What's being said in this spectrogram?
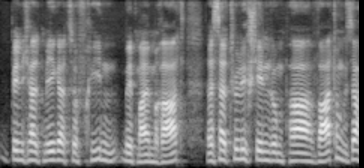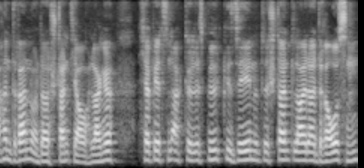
bin ich halt mega zufrieden mit meinem Rad. Da ist natürlich stehen so ein paar Wartungssachen dran und da stand ja auch lange. Ich habe jetzt ein aktuelles Bild gesehen und es stand leider draußen.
